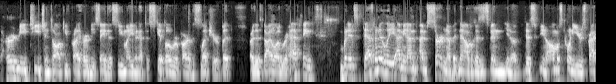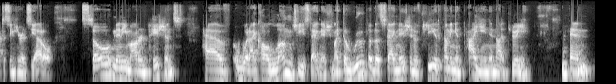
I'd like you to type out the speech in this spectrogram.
heard me teach and talk, you've probably heard me say this, so you might even have to skip over part of this lecture, but or this dialogue we're having. But it's definitely, I mean, I'm, I'm certain of it now because it's been, you know, this, you know, almost 20 years practicing here in Seattle. So many modern patients have what I call lung qi stagnation. Like the root of the stagnation of qi is coming in taiyin and not jueyin. Mm-hmm. And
